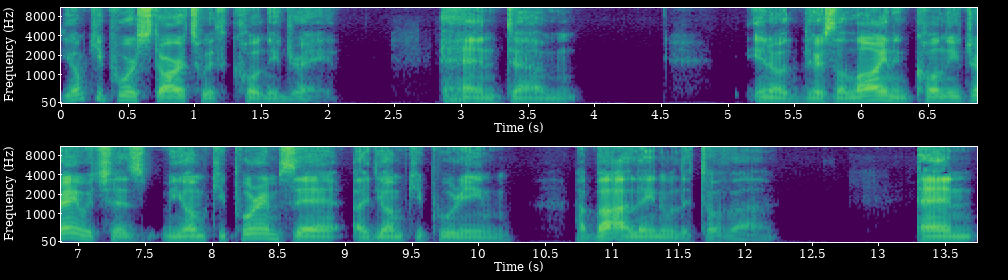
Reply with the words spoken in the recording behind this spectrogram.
Yom Kippur starts with Kol Nidre. And, um, you know, there's a line in Kol Nidre which says, Yom Kippurim ze ad Yom Kippurim haba aleinu letova. And,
